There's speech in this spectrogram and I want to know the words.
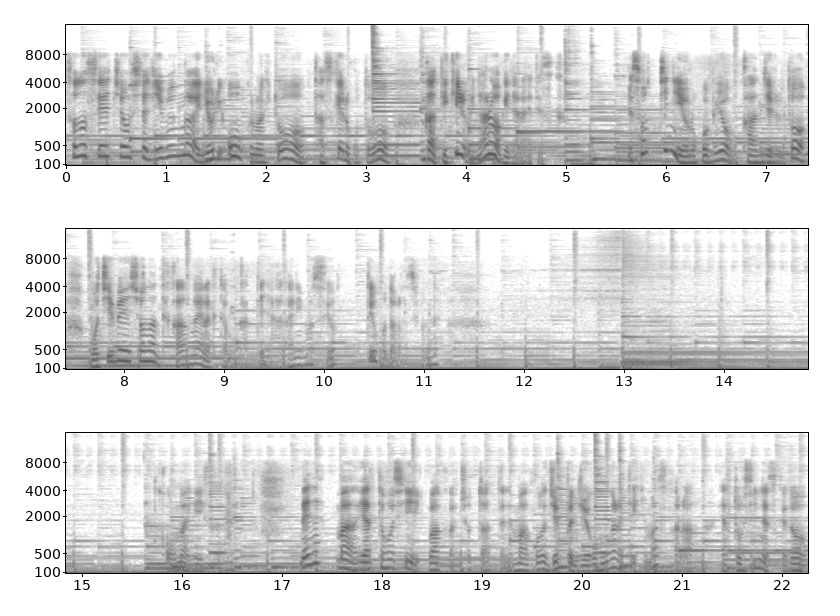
その成長した自分がより多くの人を助けることができるようになるわけじゃないですか。でそっちに喜びを感じると、モチベーションなんて考えなくても勝手に上がりますよっていうことなんですよね。こう前にいいですかね。でね、まあ、やってほしいワークがちょっとあってね、まあ、この10分15分ぐらいできますから、やってほしいんですけど、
